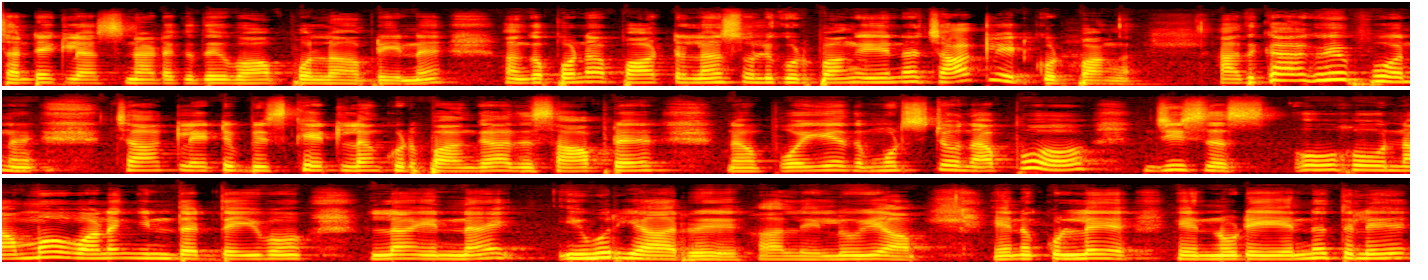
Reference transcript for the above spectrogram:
சண்டே கிளாஸ் நடக்குது வா போகலாம் அப்படின்னு. அங்கே போனால் பாட்டெல்லாம் சொல்லி கொடுப்பாங்க. ஏன்னா சாக்லேட் கொடுப்பாங்க. அதுக்காகவே போனேன். சாக்லேட்டு பிஸ்கெட்லாம் கொடுப்பாங்க. அது சாப்பிட்டு நான் போய் அதை முடிச்சுட்டு வந்தேன். அப்போது ஜீசஸ் ஓஹோ நம்ம வணங்கின தெய்வம் எல்லாம் என்ன? இவர் யார்? ஹalleluya. எனக்குள்ளே என்னுடைய எண்ணத்திலே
